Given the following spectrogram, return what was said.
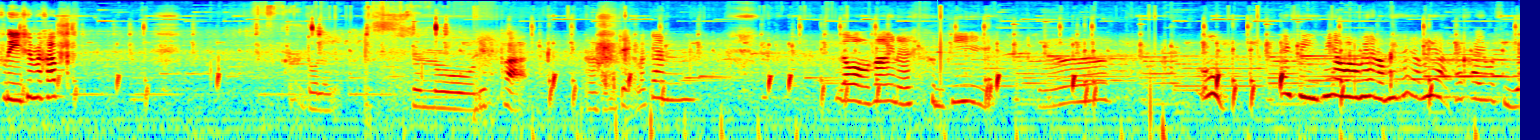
ฟรีใช่ไหมครับ ตัวเลยสโนดิพาอะผมแจกแล้วกันแล้วร้องไห้นะคุณพี่นะอู้ให้ฟรีไม่เอาไม่เอาเราไม่ให้เราไม่อยากให้ใครมาเสีย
